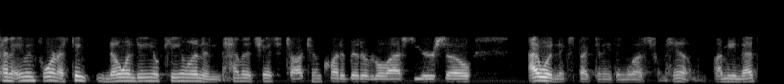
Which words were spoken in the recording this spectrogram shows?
kind of aiming for. And I think knowing Daniel Kaelin and having a chance to talk to him quite a bit over the last year or so, I wouldn't expect anything less from him. I mean, that's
